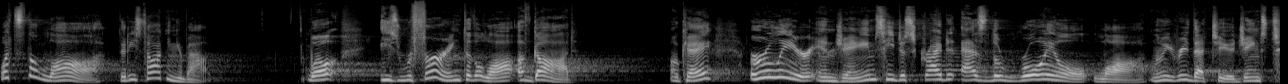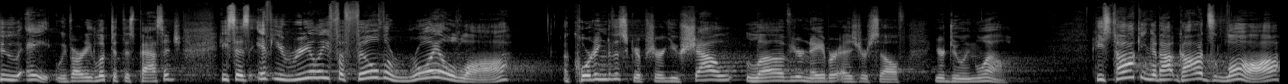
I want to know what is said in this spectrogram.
What's the law that he's talking about? Well, he's referring to the law of God. Okay? Earlier in James, he described it as the royal law. Let me read that to you. James 2 8. We've already looked at this passage. He says, If you really fulfill the royal law, according to the scripture, you shall love your neighbor as yourself, you're doing well. He's talking about God's law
